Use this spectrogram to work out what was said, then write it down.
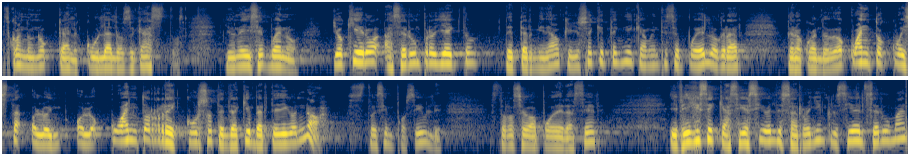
es cuando uno calcula los gastos. Y uno dice, bueno, yo quiero hacer un proyecto determinado que yo sé que técnicamente se puede lograr, pero cuando veo cuánto cuesta o, lo, cuánto recurso tendría que invertir, digo, no, esto es imposible, esto no se va a poder hacer. Y fíjese que así ha sido el desarrollo inclusive del ser humano,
